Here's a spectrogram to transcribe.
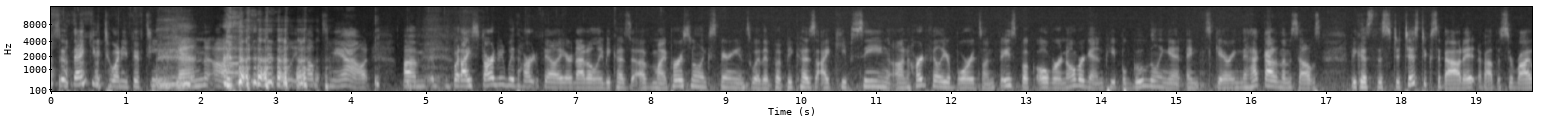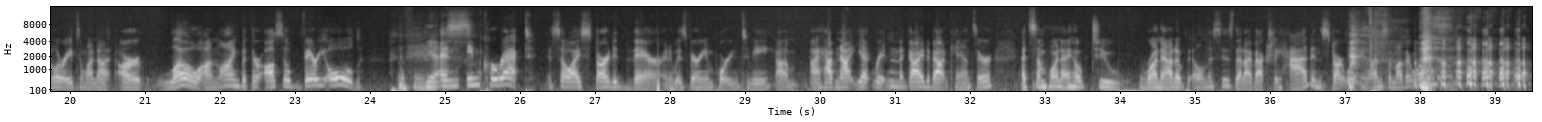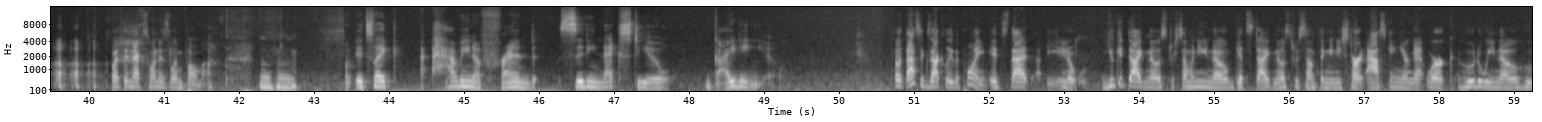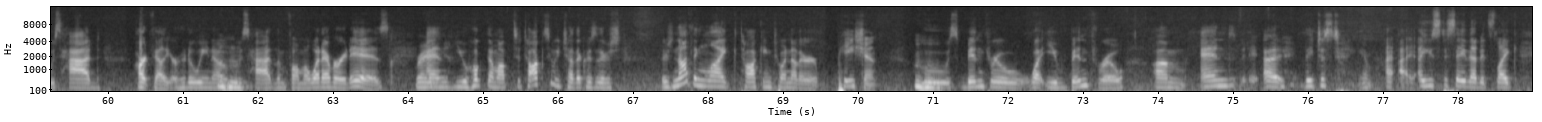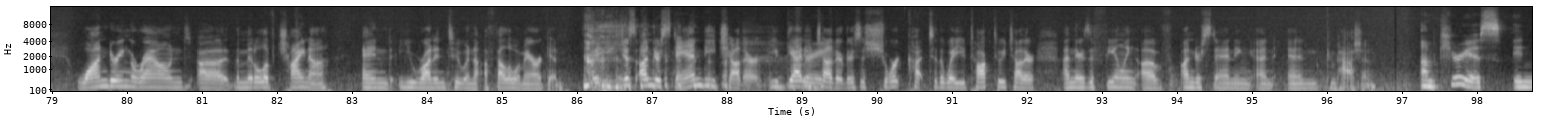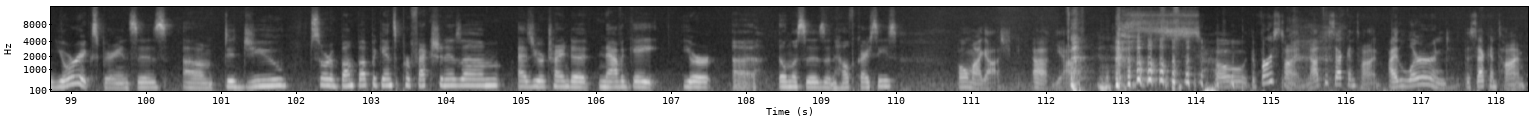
so thank you, 2015 Jen. Uh, really helped me out. Um, but I started with heart failure not only because of my personal experience with it, but because I keep seeing on heart failure boards on Facebook over and over again people Googling it and scaring the heck out of themselves because the statistics about it, about the survival rates and whatnot, are low online, but they're also very old Yes. and incorrect. So I started there, and it was very important to me. Um, I have not yet written a guide about cancer. At some point, I hope to run out of illnesses that I've actually had and start working on some other ones. but the next one is lymphoma. it's like having a friend sitting next to you, guiding you. But that's exactly the point. It's that you know you get diagnosed, or someone you know gets diagnosed with something, and you start asking your network, who do we know who's had heart failure? Who do we know who's had lymphoma? Whatever it is, Right. and you hook them up to talk to each other because there's there's nothing like talking to another patient who's been through what you've been through. Um, and uh, they just, you know, I, I, I used to say that it's like wandering around uh, the middle of China and you run into an, a fellow American. Uh, you just understand each other. You get each other. There's a shortcut to the way you talk to each other, and there's a feeling of understanding and, and compassion. I'm curious, in your experiences, um, did you sort of bump up against perfectionism as you're trying to navigate your uh, illnesses and health crises? Oh my gosh. Uh, yeah. so the first time, not the second time. I learned the second time.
